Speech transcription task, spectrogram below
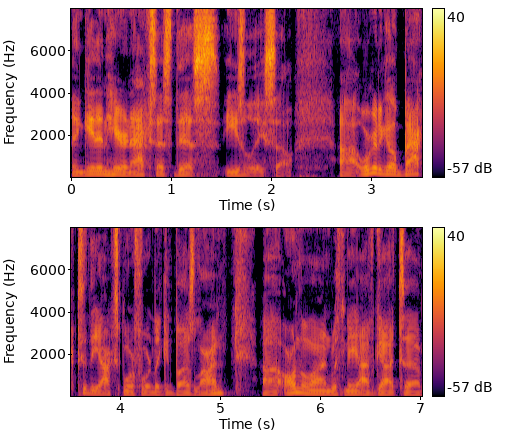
and get in here and access this easily. So uh, we're going to go back to the Oxmoor Ford Lincoln Buzz line. Uh, on the line with me, I've got. Uh,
